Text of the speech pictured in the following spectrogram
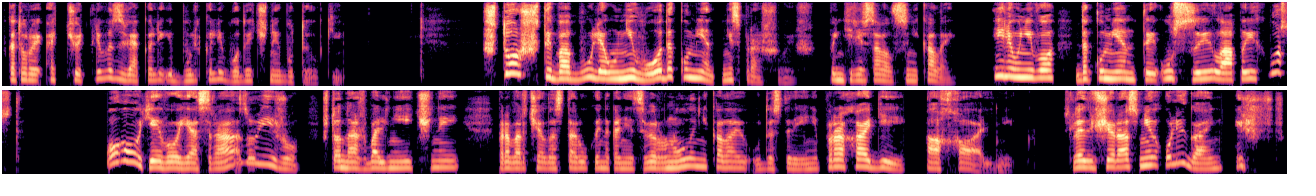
в которой отчетливо звякали и булькали водочные бутылки. — Что ж ты, бабуля, у него документ не спрашиваешь? — поинтересовался Николай. Или у него документы, усы, лапы и хвост? — О, его я сразу вижу, что наш больничный, — проворчала старуха и, наконец, вернула Николаю удостоверение. — Проходи, охальник. В следующий раз не хулигань. Ишь,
